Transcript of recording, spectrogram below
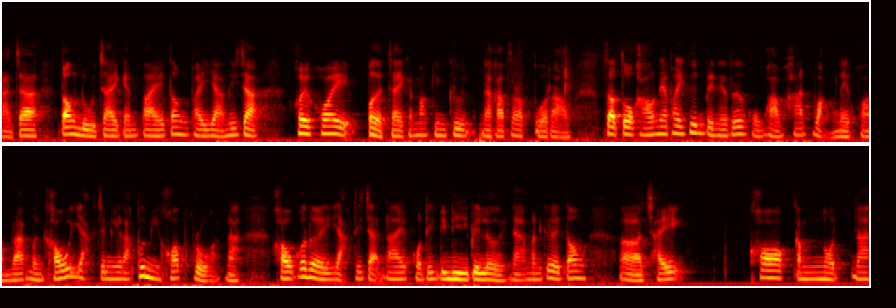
อาจจะต้องดูใจกันไป ต้องพยายามที่จะค่อยๆ เปิดใจกันมากยิ่งขึ้นนะครับสำหรับตัวเราสำหรับตัวเขาเนี่ยไพ่ขึ้นเป็นในเรื่องของความคาดหวังในความรักเหมือนเขาอยากจะมีรักเพื่อมีครอบครัวนะเขาก็เลยอยากที่จะได้คนที่ดีๆ ไปเลยนะมันก็เลยต้องอใช้ ข้อกำหนดนะ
